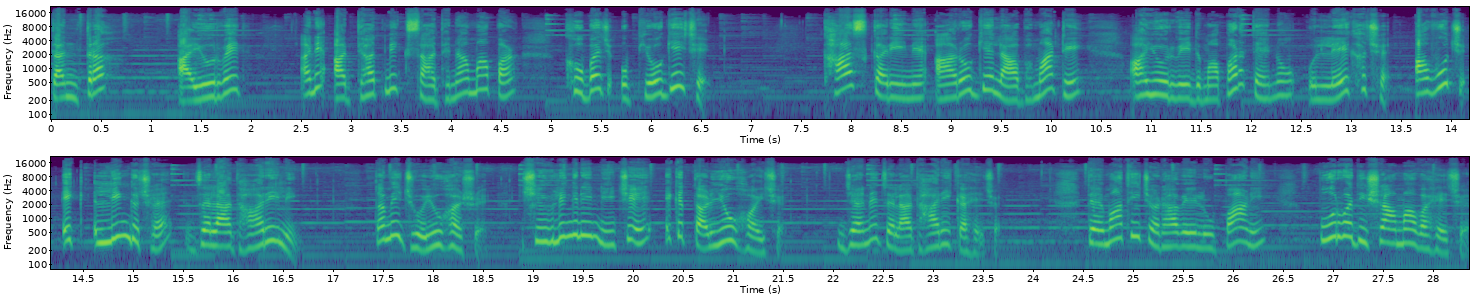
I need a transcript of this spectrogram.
તંત્ર, આયુર્વેદ અને આધ્યાત્મિક સાધનામાં પણ ખૂબ જ ઉપયોગી છે. ખાસ કરીને આરોગ્ય લાભ માટે આયુર્વેદમાં પણ તેનો ઉલ્લેખ છે. આવું જ એક લિંગ છે, જલાધારી લિંગ. તમે જોયું હશે, શિવલિંગની નીચે એક તળિયું હોય છે, જેને જલાધારી કહે છે. તેમાંથી ચઢાવેલું પાણી પૂર્વ દિશામાં વહે છે,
